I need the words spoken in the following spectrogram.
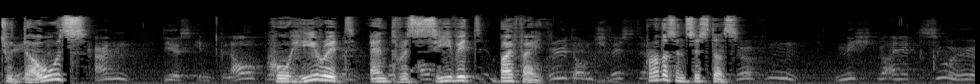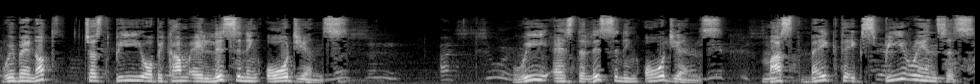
to those who hear it and receive it by faith. Brothers and sisters, we may not just be or become a listening audience. We, as the listening audience, must make the experiences.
